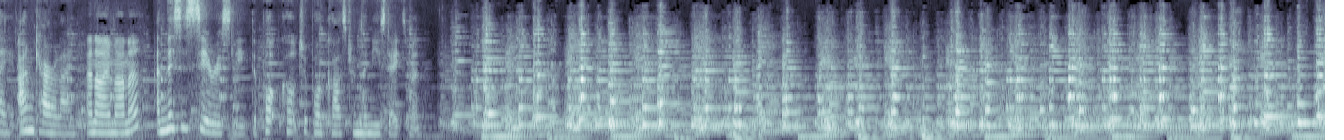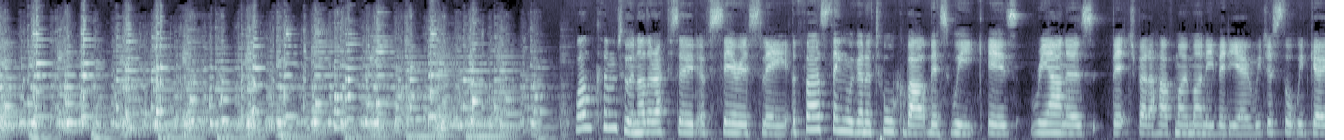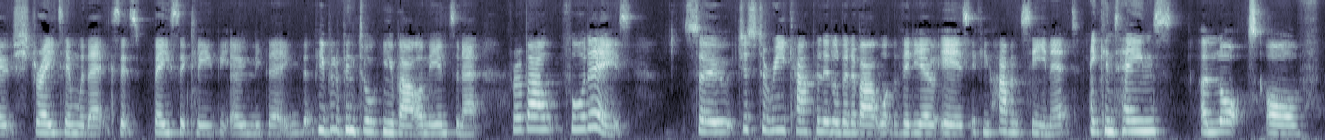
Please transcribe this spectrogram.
Hi, I'm Caroline, And I'm Anna. and this is Seriously, the pop culture podcast from the New Statesman. To another episode of Seriously. The first thing we're going to talk about this week is Rihanna's Bitch Better Have My Money video. We just thought we'd go straight in with it because it's basically the only thing that people have been talking about on the internet for about four days. So, just to recap a little bit about what the video is, if you haven't seen it, it contains a lot of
